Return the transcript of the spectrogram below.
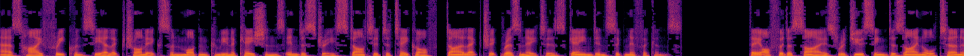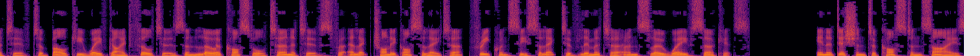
as high-frequency electronics and modern communications industry started to take off, dielectric resonators gained in significance. They offered a size-reducing design alternative to bulky waveguide filters and lower-cost alternatives for electronic oscillator, frequency-selective limiter and slow-wave circuits. In addition to cost and size,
